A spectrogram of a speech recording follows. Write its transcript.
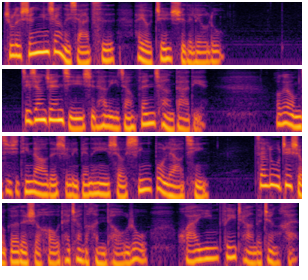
除了声音上的瑕疵，还有真实的流露。这张专辑是他的一张翻唱大碟。OK，我们继续听到的是里边的一首《新不了情》。在录这首歌的时候，他唱的很投入，华音非常的震撼。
